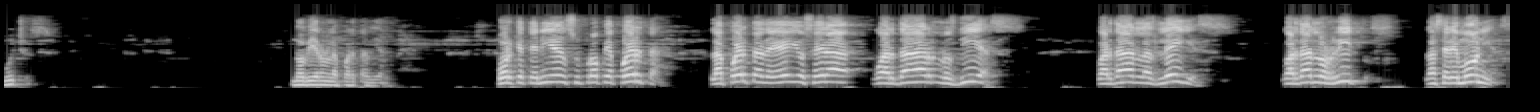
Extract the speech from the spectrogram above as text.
muchos, no vieron la puerta abierta. Porque tenían su propia puerta. La puerta de ellos era guardar los días guardar las leyes, guardar los ritos, las ceremonias,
